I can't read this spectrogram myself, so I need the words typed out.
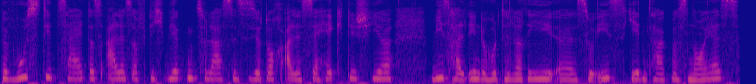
bewusst die Zeit, das alles auf dich wirken zu lassen? Es ist ja doch alles sehr hektisch hier, wie es halt in der Hotellerie äh, so ist, jeden Tag was Neues.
